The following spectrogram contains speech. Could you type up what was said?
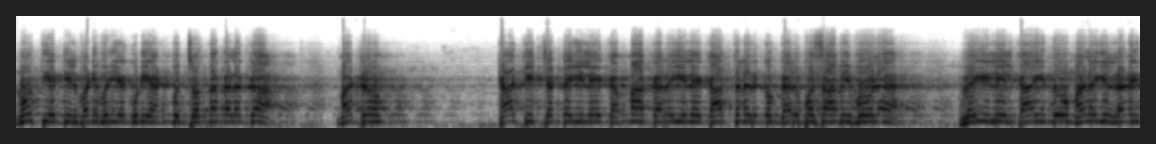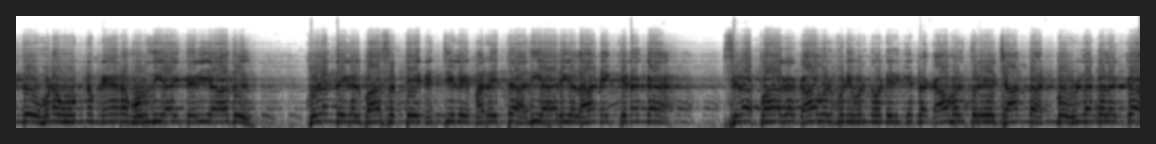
நூத்தி எட்டில் பணிபுரியக்கூடிய அன்பு சொந்தங்களுக்கு மற்றும் காக்கி சட்டையிலே கம்மா கரையிலே காத்து நிற்கும் கருப்பசாமி போல வெயிலில் காய்ந்து மழையில் நனைந்து உணவு உண்ணும் நேரம் உறுதியாய் தெரியாது. குழந்தைகள் பாசத்தை நெஞ்சிலே மறைத்து அதிகாரிகள் ஆணை கிணங்க சிறப்பாக காவல் பணி புரிந்து கொண்டிருக்கின்ற காவல்துறையை சார்ந்த அன்பு உள்ளங்களுக்கு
